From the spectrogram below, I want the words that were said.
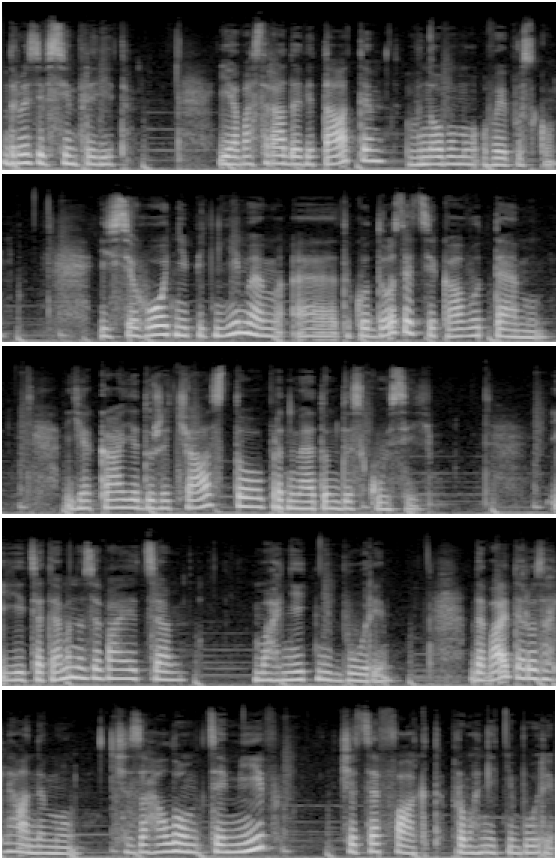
Друзі, всім привіт! Я вас рада вітати в новому випуску. І сьогодні піднімемо е, таку досить цікаву тему, яка є дуже часто предметом дискусій. І ця тема називається Магнітні бурі. Давайте розглянемо, чи загалом це міф, чи це факт про магнітні бурі.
